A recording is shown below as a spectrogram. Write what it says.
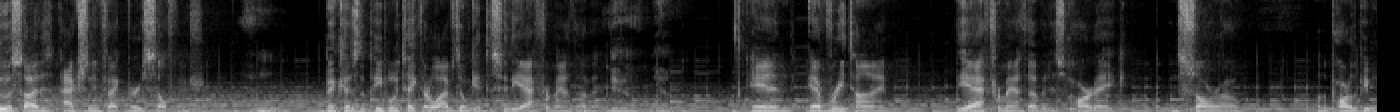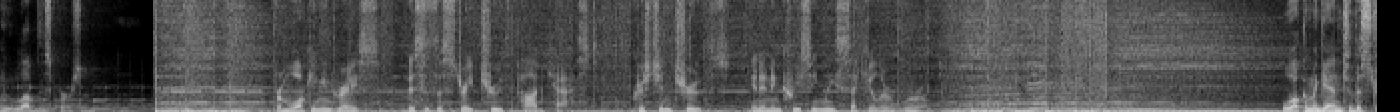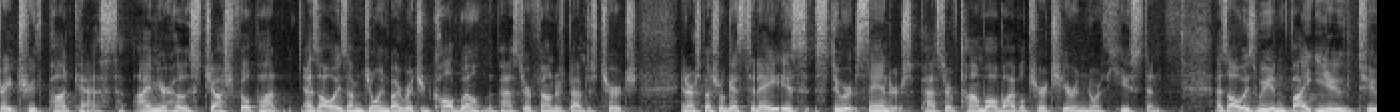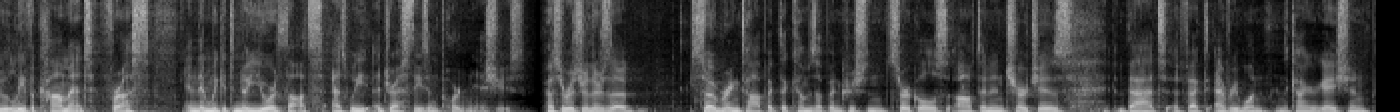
Suicide is actually, in fact, very selfish hmm. because the people who take their lives don't get to see the aftermath of it. Yeah, yeah. And every time, the aftermath of it is heartache and sorrow on the part of the people who love this person. From Walking in Grace, this is the Straight Truth Podcast Christian truths in an increasingly secular world. Welcome again to the Straight Truth Podcast. I'm your host, Josh Philpot. As always, I'm joined by Richard Caldwell, the pastor of Founders Baptist Church. And our special guest today is Stuart Sanders, pastor of Tomball Bible Church here in North Houston. As always, we invite you to leave a comment for us, and then we get to know your thoughts as we address these important issues. Pastor Richard, there's a sobering topic that comes up in Christian circles, often in churches, that affect everyone in the congregation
